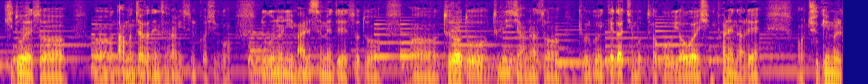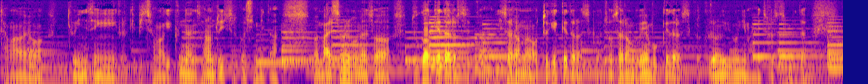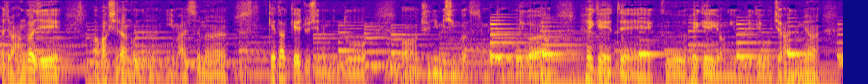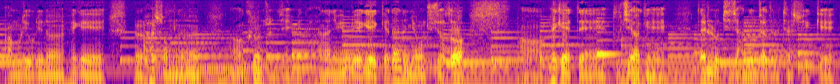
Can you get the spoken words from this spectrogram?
기도해서 어, 남은 자가 된 사람이 있을 것이고 누구는 이 말씀에 대해서도 어, 들어도 들리지 않아서 결국엔 깨닫지 못하고 여호와의 심판의 날에 어, 죽임을 당하여 그 인생이 그렇게 비참하게 끝난 사람도 있을 것입니다. 어, 말씀을 보면서 누가 깨달았을까? 이 사람은 어떻게 깨달았을까? 저 사람은 왜 못 깨달았을까? 그런 의문이 많이 들었습니다. 하지만 한 가지 어, 확실한 거는 이 말씀을 깨닫게 해주시는 분도 어, 주님이신 것 같습니다. 우리가 회개 때 그 회개의 영이 우리에게 오지 않으면 아무리 우리는 회개를 할 수 없는 어, 그런 존재입니다. 하나님이 우리에게 깨닫는 영을 주셔서 어, 회개 때 무지하게 때를 놓치지 않는 자들 될 수 있게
